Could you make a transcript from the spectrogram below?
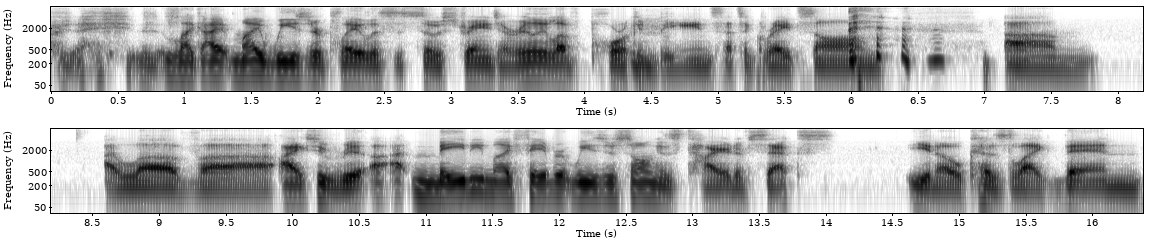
like I my Weezer playlist is so strange. I really love Pork and Beans. That's a great song. um, I love. Uh, I actually re- I, maybe my favorite Weezer song is "Tired of Sex." You know, because like then.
